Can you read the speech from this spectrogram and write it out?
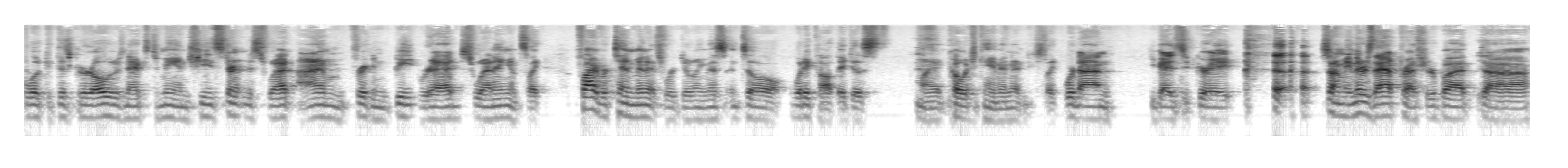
to look at this girl who's next to me, and she's starting to sweat. I'm freaking beet red, sweating. It's like, five or ten minutes we're doing this until what do you call it? They just my coach came in and he's like, "We're done. You guys did great." so I mean, there's that pressure, but Yeah. uh,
